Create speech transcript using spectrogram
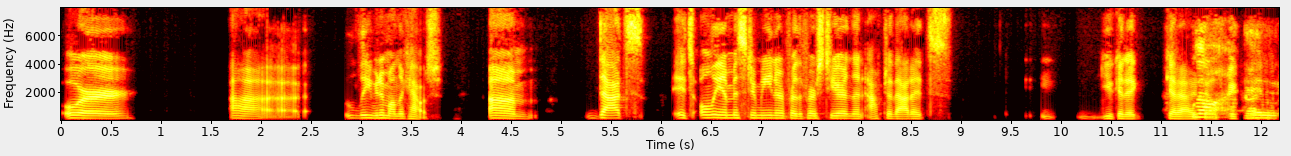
or uh, leaving them on the couch, um, that's it's only a misdemeanor for the first year, and then after that, it's you get a get out of jail Well, free card. and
